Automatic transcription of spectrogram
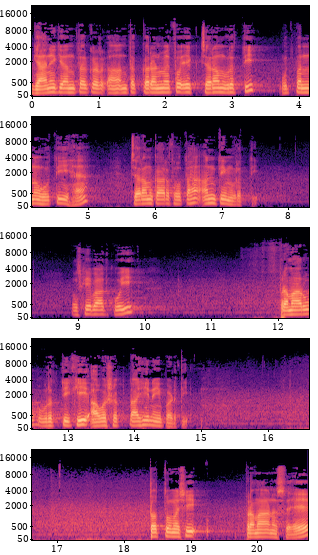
ज्ञानी के अंतकरण में तो एक चरम वृत्ति उत्पन्न होती है। चरम का अर्थ होता है अंतिम वृत्ति। उसके बाद कोई प्रमारूप वृत्ति की आवश्यकता ही नहीं पड़ती। तत्वमसी प्रमाण से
